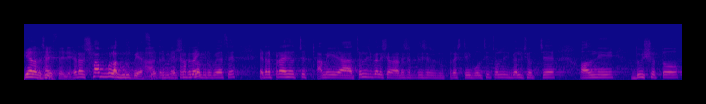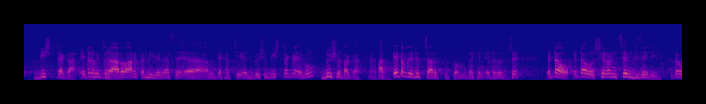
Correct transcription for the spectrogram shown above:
দেওয়া যাবে সাইজ চাইলে এটার সবগুলা গ্রুপে আছে আচ্ছা, এটার ভিতরে সবগুলা গ্রুপে আছে। এটার প্রাইস হচ্ছে আমি চল্লিশ বিয়াল্লিশ আর আঠাশ আটত্রিশের প্রাইসটাই বলছি। চল্লিশ বিয়াল্লিশ হচ্ছে অনলি দুইশত বিশ টাকা। এটার ভিতরে আচ্ছা। আরও আরেকটা ডিজাইন আছে আমি দেখাচ্ছি দুইশো বিশ টাকা এবং দুইশো টাকা। আচ্ছা। আর এটার রেট হচ্ছে আর একটু কম। দেখেন এটার হচ্ছে এটাও এটাও সেরকম সেম ডিজাইনেই এটাও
